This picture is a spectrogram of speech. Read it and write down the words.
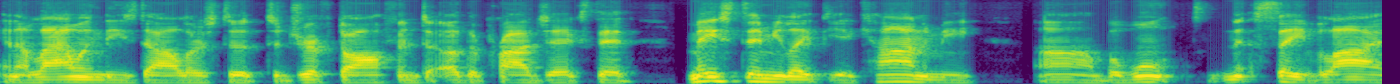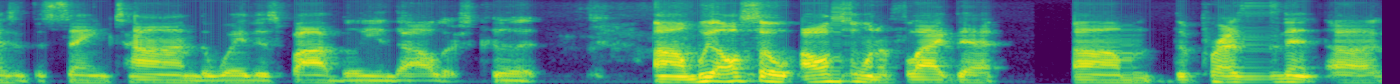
and allowing these dollars to, to drift off into other projects that may stimulate the economy, um, but won't save lives at the same time the way this $5 billion could. Um, we also also want to flag that um, the president uh,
